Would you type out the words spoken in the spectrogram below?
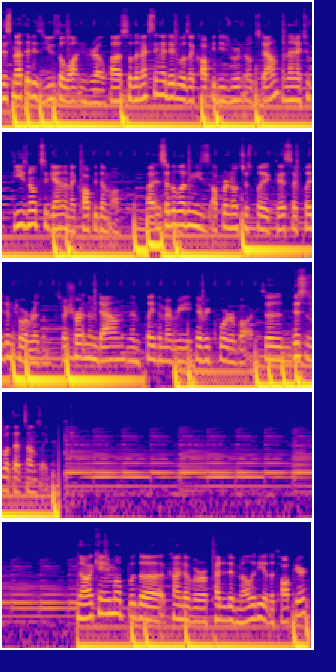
This method is used a lot in drill. Uh, so the next thing I did was I copied these root notes down and then I took these notes again and I copied them up. Uh, instead of letting these upper notes just play like this, I played them to a rhythm. So I shortened them down and then played them every every quarter bar. So this is what that sounds like. Now I came up with a kind of a repetitive melody at the top here.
